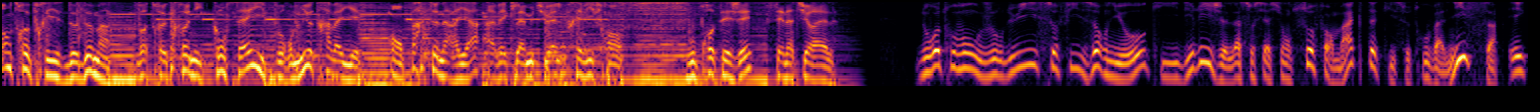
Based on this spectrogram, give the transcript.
Entreprise de demain, votre chronique conseil pour mieux travailler, en partenariat avec la mutuelle Prévifrance. Vous protéger, c'est naturel. Nous retrouvons aujourd'hui Sophie Zornio qui dirige l'association Soformact qui se trouve à Nice et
